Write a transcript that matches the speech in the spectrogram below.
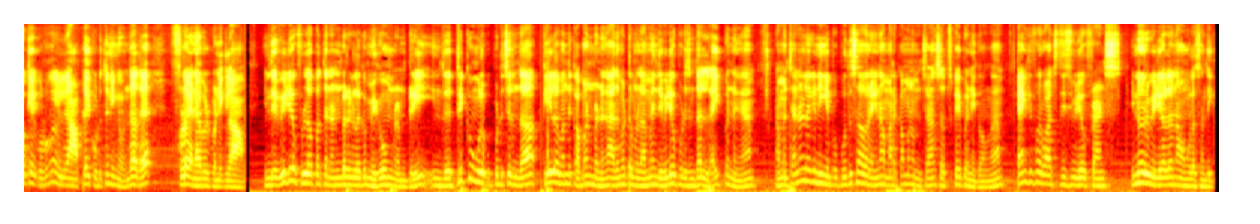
ஓகே கொடுக்கும் இல்லை அப்ளை கொடுத்து நீங்கள் வந்து அதை ஃபுல்லாக எனேபிள் பண்ணிக்கலாம். இந்த வீடியோ ஃபுல்லாக பார்த்த நண்பர்களுக்கு மிகவும் நன்றி. இந்த ட்ரிக் உங்களுக்கு பிடிச்சிருந்தா கீழே வந்து கமெண்ட் பண்ணுங்கள் அது மட்டும் இல்லாமல் இந்த வீடியோ பிடிச்சிருந்தா லைக் பண்ணுங்கள் நம்ம சேனலுக்கு நீங்கள் இப்போ புதுசாக வரீங்கன்னா மறக்காமல் நம்ம சேனல் சப்ஸ்கிரைப் பண்ணிக்கோங்க. Thank you for watch this video friends இன்னொரு வீடியோவில் நான் உங்களை சந்திக்கிறேன்.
